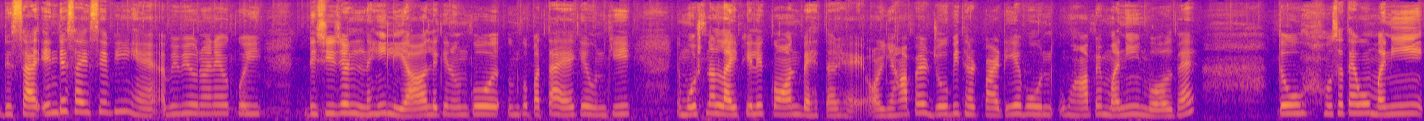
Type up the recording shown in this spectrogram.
डिसाइ इनडिसाइसिव ही हैं। अभी भी उन्होंने कोई डिसीज़न नहीं लिया, लेकिन उनको उनको पता है कि उनकी इमोशनल लाइफ के लिए कौन बेहतर है। और यहाँ पर जो भी थर्ड पार्टी है, वो वहाँ पर मनी इन्वॉल्व है। तो हो सकता है वो मनी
